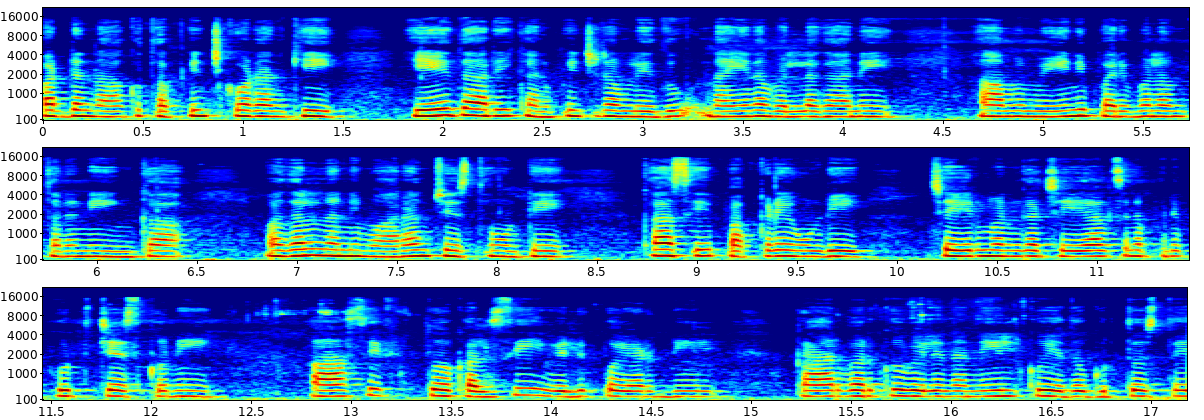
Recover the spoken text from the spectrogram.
పడ్డ నాకు తప్పించుకోవడానికి ఏ దారి కనిపించడం లేదు. నయన వెళ్ళగానే ఆమె మేని పరిమళం తనని ఇంకా వదలనని మారం చేస్తూ ఉంటే కాసేపు అక్కడే ఉండి చైర్మన్గా చేయాల్సిన పని పూర్తి చేసుకొని ఆసిఫ్తో కలిసి వెళ్ళిపోయాడు నీల్. కార్ వరకు వెళ్ళిన నీల్కు ఏదో గుర్తొస్తే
